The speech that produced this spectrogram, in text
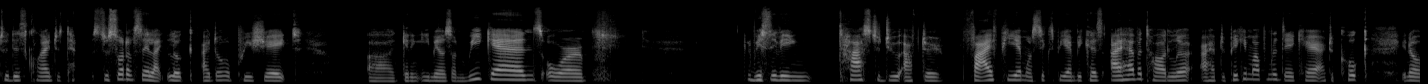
to this client to, to sort of say like look i don't appreciate uh, getting emails on weekends or receiving tasks to do after 5 p.m or 6 p.m because i have a toddler i have to pick him up from the daycare i have to cook you know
